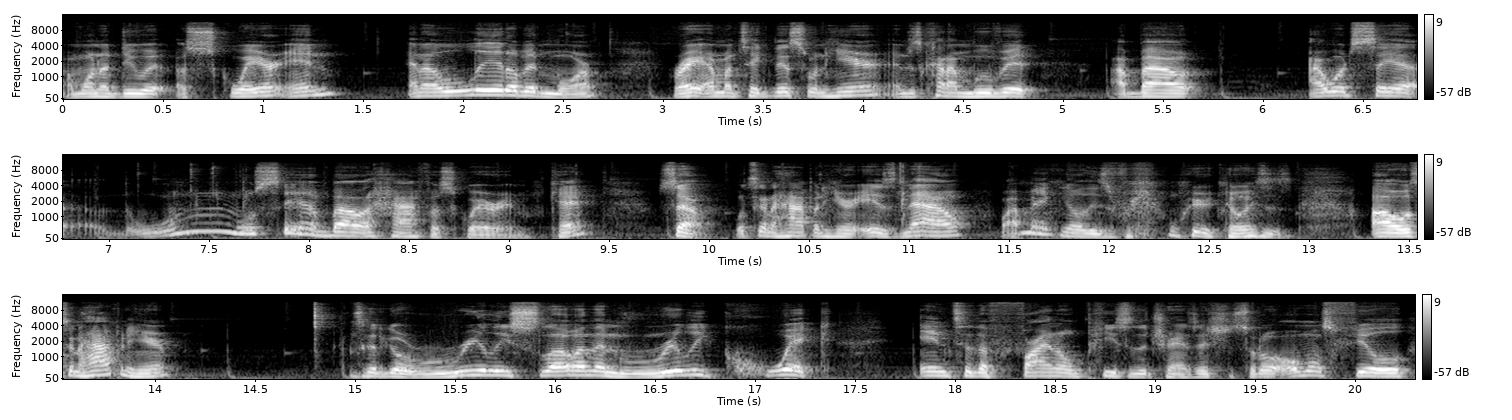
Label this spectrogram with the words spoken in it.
I want to do it a square in and a little bit more, right? I'm gonna take this one here and just kind of move it about I would say a, uh, we'll say about half a square in. Okay. So what's gonna happen here is now. Why am I making all these weird noises? Uh, what's gonna happen here? It's gonna go really slow and then really quick into the final piece of the transition. So it'll almost feel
